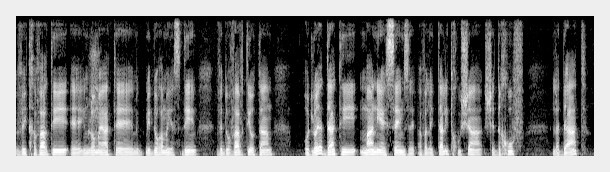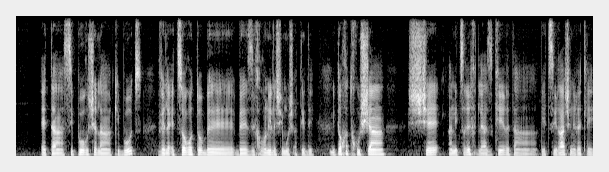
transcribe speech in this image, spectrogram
והתחברתי אה, עם לא מעט אה, מדור המייסדים, ודובבתי אותם. עוד לא ידעתי מה אני אעשה עם זה, אבל הייתה לי תחושה שדחוף לדעת את הסיפור של הקיבוץ ולאצור אותו בזיכרוני לשימוש עתידי. מתוך התחושה שאני צריך להזכיר את היצירה שנראית לי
